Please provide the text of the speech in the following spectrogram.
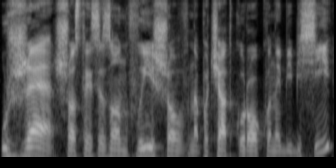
уже шостий сезон вийшов на початку року на BBC,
